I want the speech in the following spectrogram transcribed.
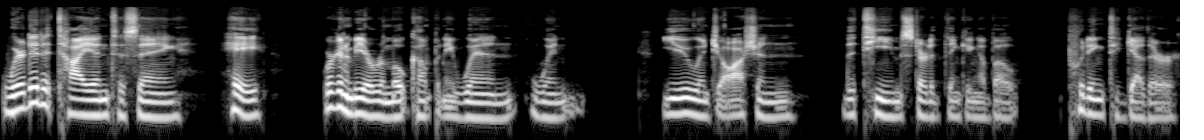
where did it tie into saying, "Hey, we're going to be a remote company when when you and Josh and the team started thinking about putting together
